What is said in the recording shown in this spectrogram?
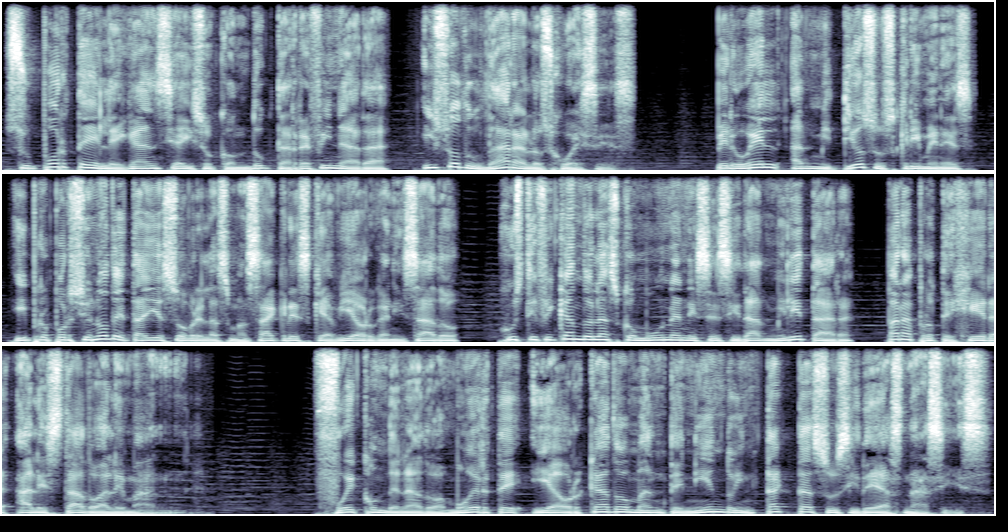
su porte elegancia y su conducta refinada hizo dudar a los jueces. Pero él admitió sus crímenes y proporcionó detalles sobre las masacres que había organizado, justificándolas como una necesidad militar para proteger al Estado alemán fue condenado a muerte y ahorcado manteniendo intactas sus ideas nazis.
